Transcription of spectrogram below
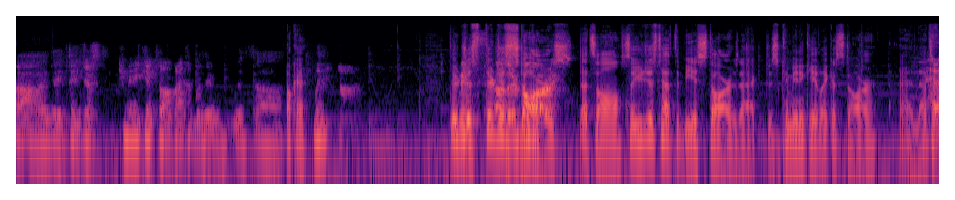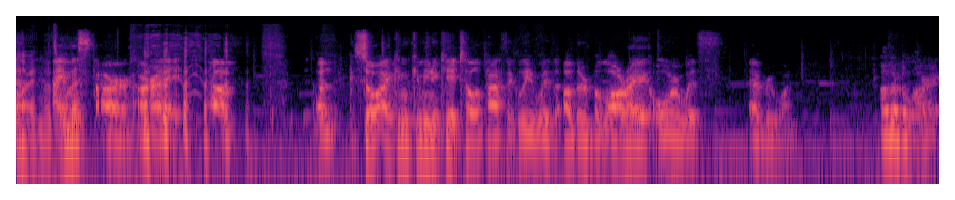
Uh, they, they just communicate telepathically with with uh, Okay. with They're with just they're just other stars. That's all. So you just have to be a star, Zach. Just communicate like a star, and that's fine. That's I'm all. a star. All right. um, um, so I can communicate telepathically with other Bellare or with everyone. other Bellari.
